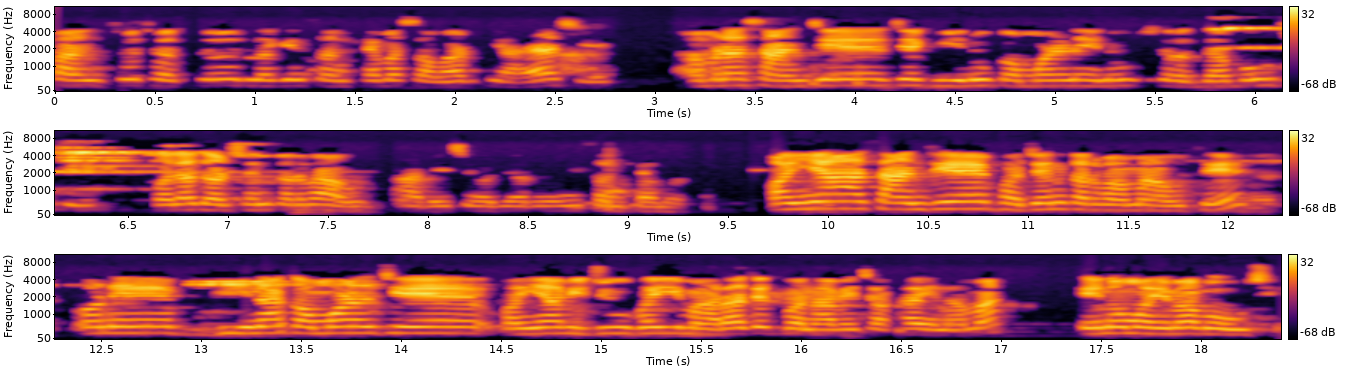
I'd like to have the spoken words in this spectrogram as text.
પાંચસો છસો લગી સંખ્યામાં સવારથી આવ્યા છે. હમણાં સાંજે જે ઘીનું કમળ ને એનું શ્રદ્ધા બહુ છે, બધા દર્શન કરવા આવે છે હજારોની સંખ્યામાં. અહીંયા સાંજે ભજન કરવામાં આવશે અને ઘીના કમળ જે અહીંયા વિજુભાઈ મહારાજ જ બનાવે છે આખા એનામાં, એનો મહિમા બહુ છે.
